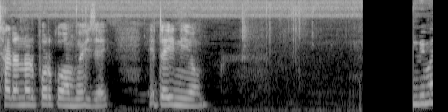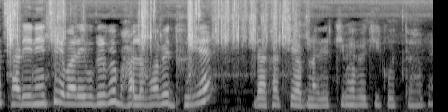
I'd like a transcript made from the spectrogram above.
ছাড়ানোর পর কম হয়ে যায়। এটাই নিয়ম। চিংড়ি মাছ ছাড়িয়ে নিয়েছি এবার এগুলোকে ভালোভাবে ধুয়ে দেখাচ্ছি আপনাদের কীভাবে কি করতে হবে।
